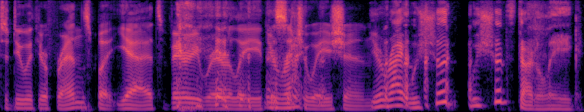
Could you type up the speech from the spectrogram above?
to do with your friends. But yeah, it's very rarely the You're right. situation. You're right. We should we should start a league.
